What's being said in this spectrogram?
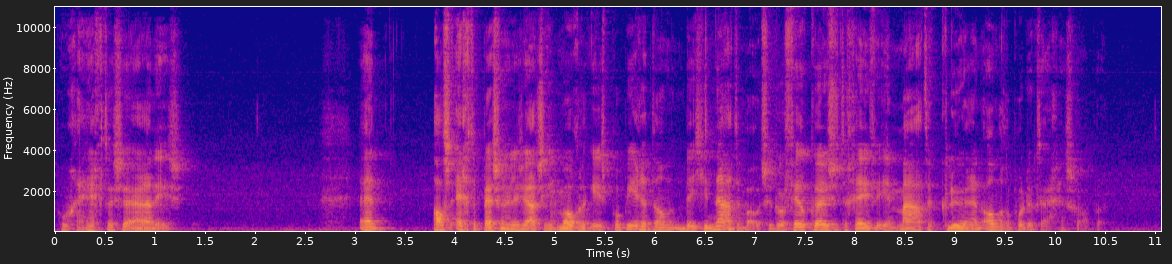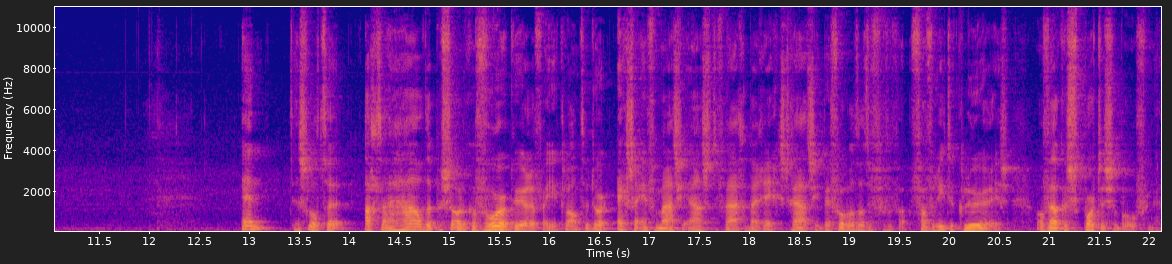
hoe gehechter ze eraan is. En als echte personalisatie niet mogelijk is, probeer het dan een beetje na te bootsen door veel keuze te geven in maten, kleuren en andere producteigenschappen. En tenslotte achterhaal de persoonlijke voorkeuren van je klanten door extra informatie aan ze te vragen bij registratie. Bijvoorbeeld wat de favoriete kleur is of welke sporten ze beoefenen.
